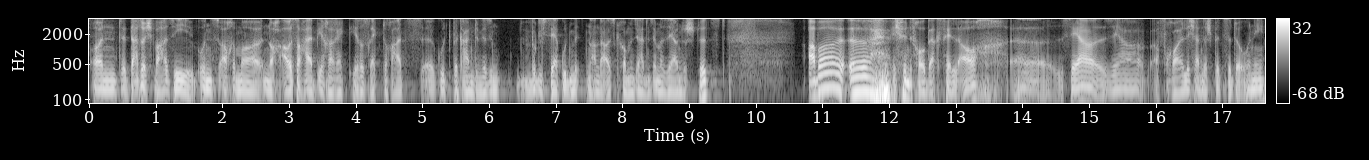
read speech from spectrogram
Und dadurch war sie uns auch immer noch außerhalb ihrer, ihres Rektorats äh, gut bekannt. Und wir sind wirklich sehr gut miteinander ausgekommen. Sie hat uns immer sehr unterstützt. Aber äh, ich finde Frau Bergfell auch äh, sehr, sehr erfreulich an der Spitze der Uni.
